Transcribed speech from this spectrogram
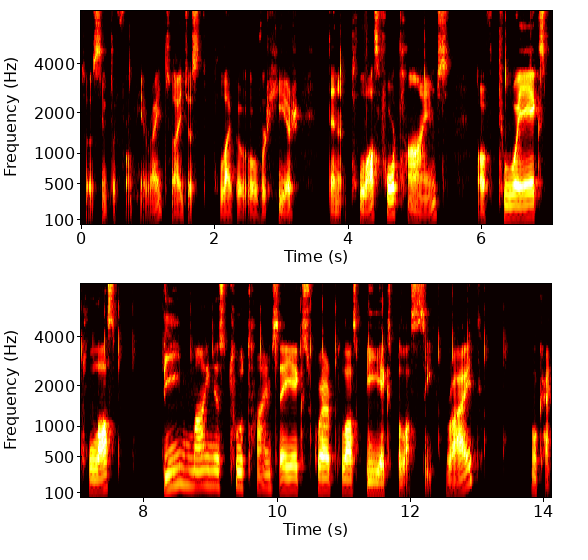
So simply from here, right? So I just plug over here. Then plus 4 times of 2ax plus b minus 2 times ax squared plus bx plus c, right? Okay.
